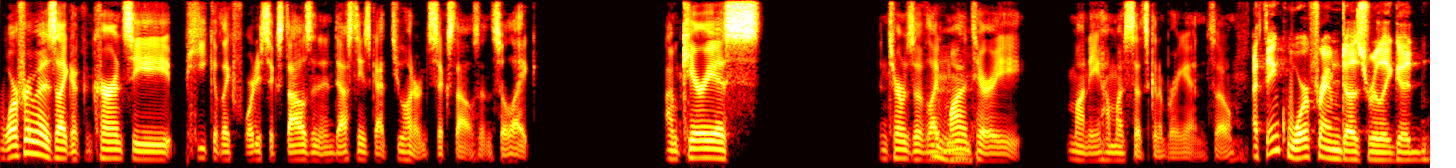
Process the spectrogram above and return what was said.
Warframe is like a concurrency peak of like forty six thousand, and Destiny's got two hundred six thousand. So like, I'm curious in terms of like Hmm. monetary money, how much that's going to bring in. So I think Warframe does really good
